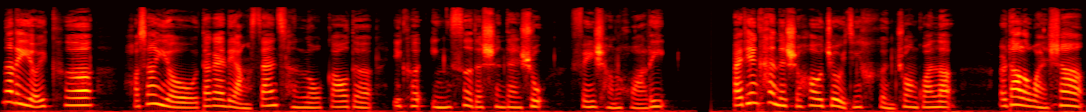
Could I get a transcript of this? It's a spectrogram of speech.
那里有一棵好像有大概两三层楼高的一棵银色的圣诞树，非常的华丽。白天看的时候就已经很壮观了，而到了晚上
